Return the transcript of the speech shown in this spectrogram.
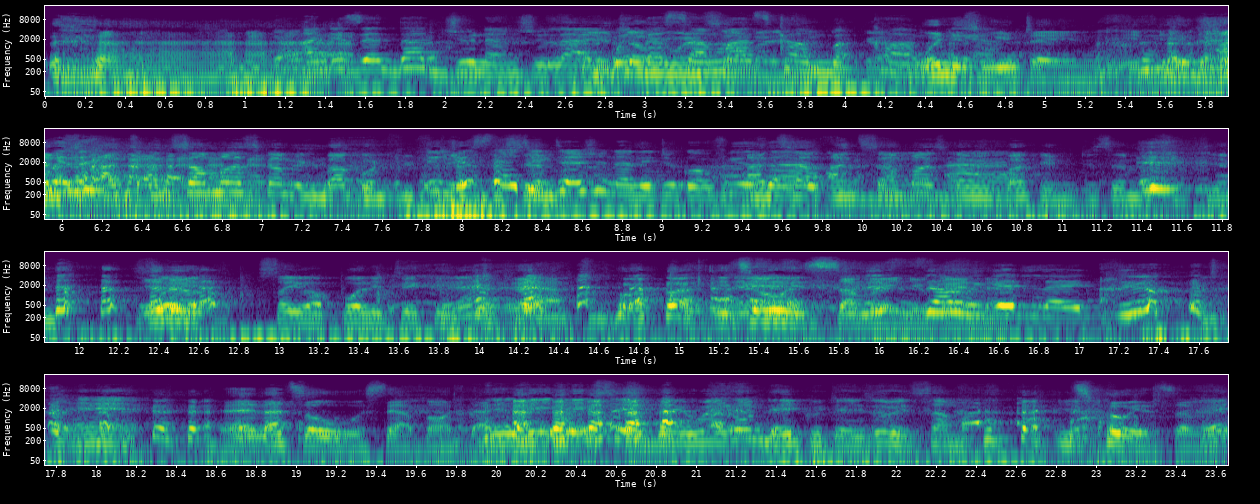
And isn't that June and July You when the when summers summer come back? Uganda. Come When is here. winter in, in and, and, and summer's coming back on 15th Did you say it intentionally to confuse And, us? and summer's coming Uh, back in December 15th. So, you, so you are politicking. It's always summer this in is how we get lied to. yeah. Eh, that's all we'll say about that. they, they say that we're along the equator, it's always summer. It's always summer.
